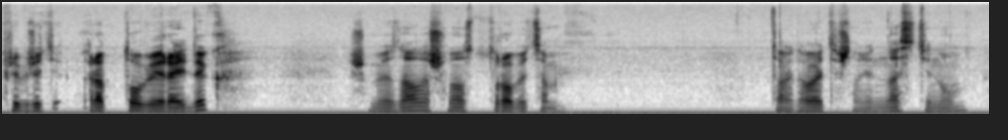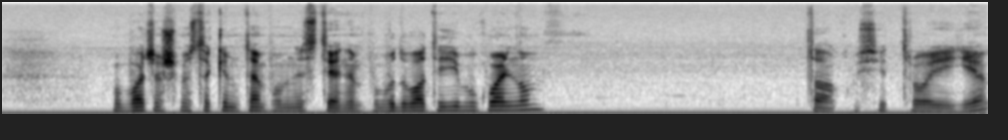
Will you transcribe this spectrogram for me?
прибіжить раптовий рейдик. Щоб ми знали, що у нас тут робиться. Так, давайте шановні, на стіну. Побачив, що ми з таким темпом не встигнемо побудувати її буквально. Так, усі троє є.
